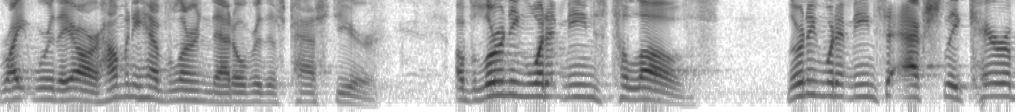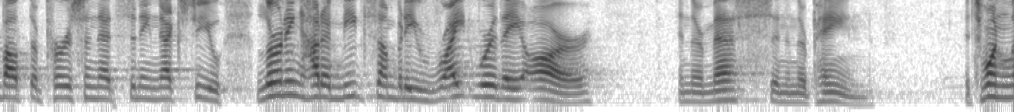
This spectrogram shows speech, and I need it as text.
right where they are. How many have learned that over this past year? Of learning what it means to love, learning what it means to actually care about the person that's sitting next to you, learning how to meet somebody right where they are in their mess and in their pain. It's one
